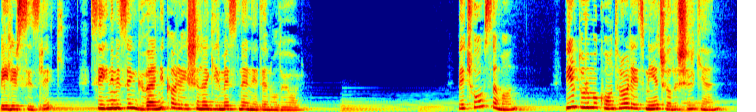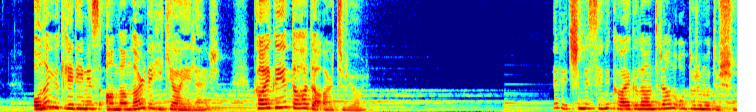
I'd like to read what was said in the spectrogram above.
Belirsizlik, zihnimizin güvenlik arayışına girmesine neden oluyor. Ve çoğu zaman bir durumu kontrol etmeye çalışırken ona yüklediğimiz anlamlar ve hikayeler kaygıyı daha da artırıyor. Evet, şimdi seni kaygılandıran o durumu düşün.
